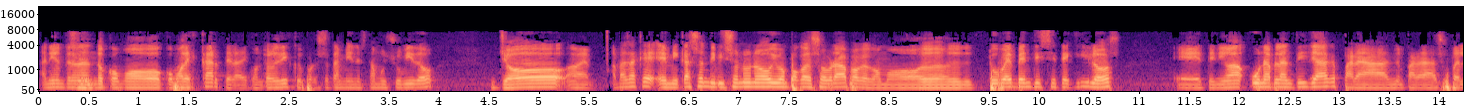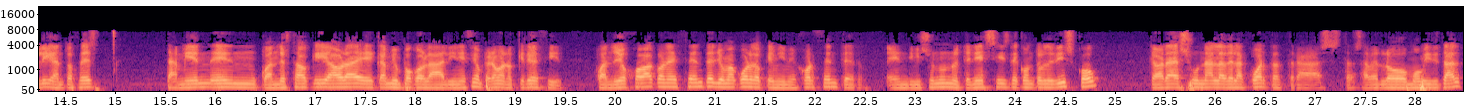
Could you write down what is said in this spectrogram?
han ido entrenando como, como descarte la de control de disco y por eso también está muy subido. Yo, a ver, lo que pasa es que en mi caso en División 1 iba un poco de sobrado porque como tuve 27 kilos, eh, tenía una plantilla para, para Superliga. Entonces, también en, cuando he estado aquí ahora he cambiado un poco la alineación. Pero bueno, quiero decir, cuando yo jugaba con el center, yo me acuerdo que mi mejor center en División 1 tenía 6 de control de disco, que ahora es un ala de la cuarta tras, tras haberlo movido y tal.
